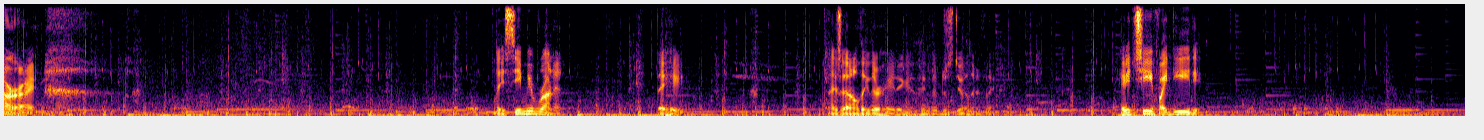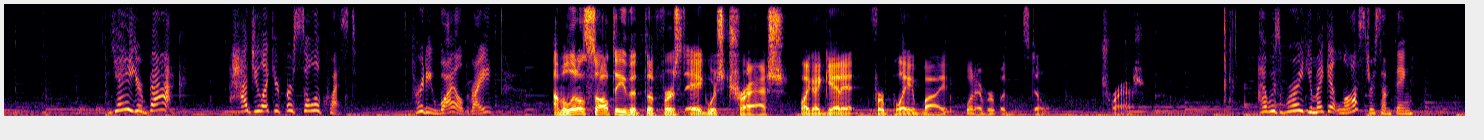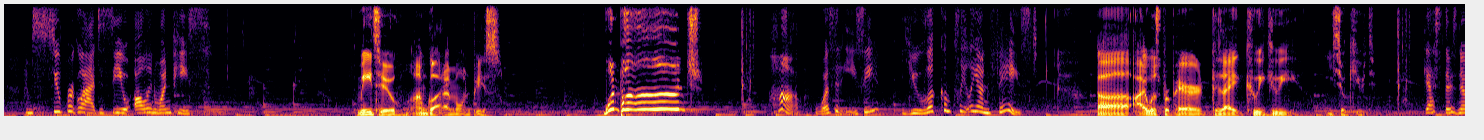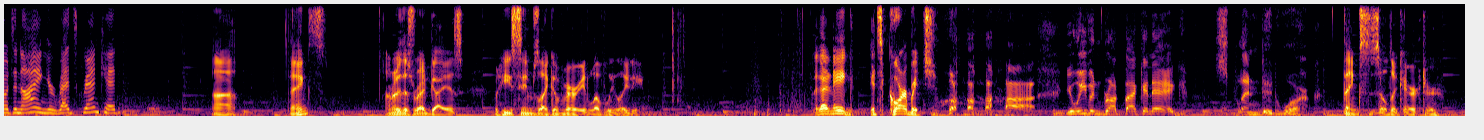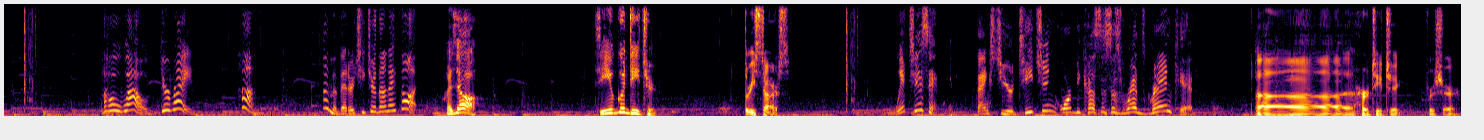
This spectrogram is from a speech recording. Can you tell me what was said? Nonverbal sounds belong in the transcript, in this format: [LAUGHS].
Alright. They see me running. They hate. Actually, I don't think they're hating. I think they're just doing their thing. Hey, Chief, I did it. Yay, you're back! How'd you like your first solo quest? It's pretty wild, right? I'm a little salty that the first egg was trash. Like, I get it for play by whatever, but still, trash. I was worried you might get lost or something. I'm super glad to see you all in one piece. Me too. I'm glad I'm in one piece. One punch! Huh, was it easy? You look completely unfazed. Uh, I was prepared, because I had Kui Kui. He's so cute. Guess there's no denying you're Red's grandkid. Uh, thanks? I know who this red guy is, but he seems like a very lovely lady. I got an egg. It's garbage. [LAUGHS] you even brought back an egg. Splendid work. Thanks, Zelda character. Oh, wow, you're right. Huh. I'm a better teacher than I thought. Huzzah! See you, good teacher. Three stars. Which is it? Thanks to your teaching or because this is Red's grandkid? Uh, her teaching, for sure.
